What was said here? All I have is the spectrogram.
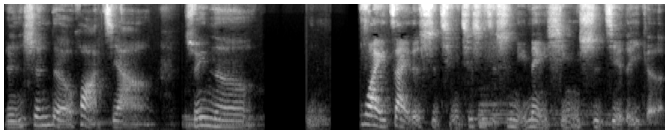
人生的画家。所以呢，外在的事情其实只是你内心世界的一个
